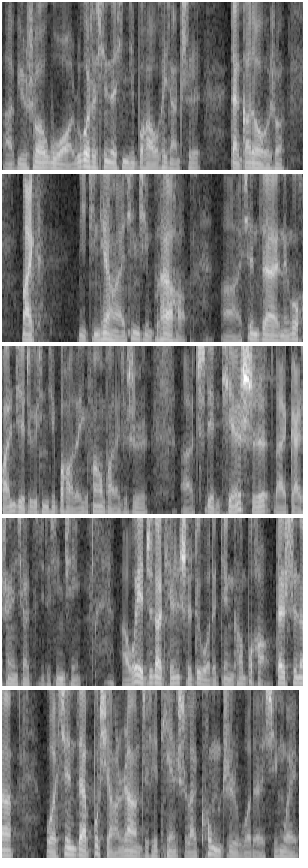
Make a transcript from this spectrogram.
啊，比如说我如果是现在心情不好，我很想吃蛋糕的，我会说，Mike。你今天好像心情不太好，啊，现在能够缓解这个心情不好的一个方法呢，就是，啊，吃点甜食来改善一下自己的心情，啊，我也知道甜食对我的健康不好，但是呢，我现在不想让这些甜食来控制我的行为，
